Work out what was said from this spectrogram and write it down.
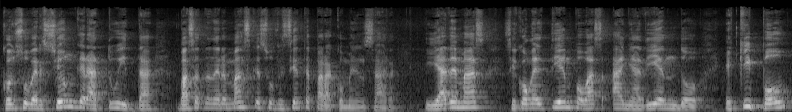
Con su versión gratuita vas a tener más que suficiente para comenzar. Y además, si con el tiempo vas añadiendo equipo,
